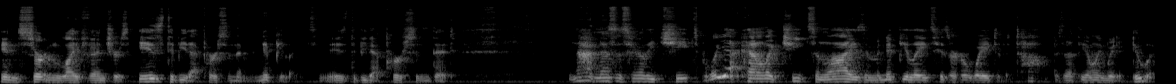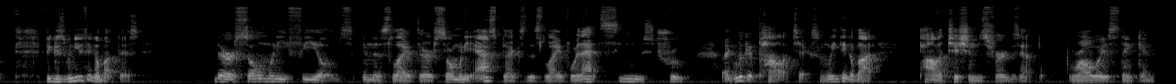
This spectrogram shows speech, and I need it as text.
in certain life ventures is to be that person that manipulates and is to be that person that not necessarily cheats, but well, yeah, kind of like cheats and lies and manipulates his or her way to the top. Is that the only way to do it? Because when you think about this, there are so many fields in this life, there are so many aspects of this life where that seems true. Like, look at politics. When we think about politicians, for example, we're always thinking,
